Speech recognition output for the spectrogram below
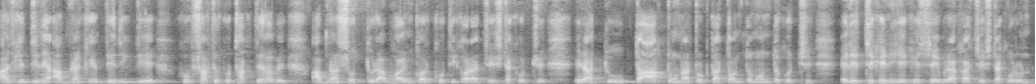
আজকের দিনে আপনাকে যেদিক দিয়ে খুব সতর্ক থাকতে হবে। আপনার শত্রুরা ভয়ঙ্কর ক্ষতি করার চেষ্টা করছে। এরা তুপ, তাক, টোনা, টোটকা তন্তমন্ত করছে। এদের থেকে নিজেকে সেভ রাখার চেষ্টা করুন।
